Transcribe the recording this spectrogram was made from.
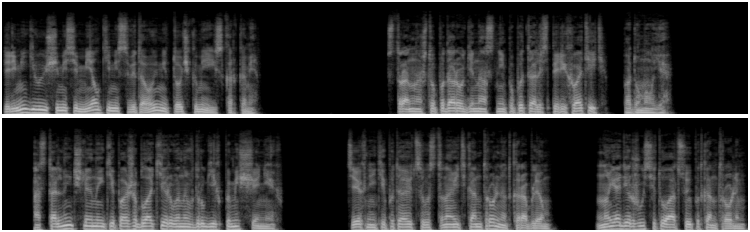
перемигивающимися мелкими световыми точками-искорками. «Странно, что по дороге нас не попытались перехватить», — подумал я. Остальные члены экипажа блокированы в других помещениях. Техники пытаются восстановить контроль над кораблем, но я держу ситуацию под контролем.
